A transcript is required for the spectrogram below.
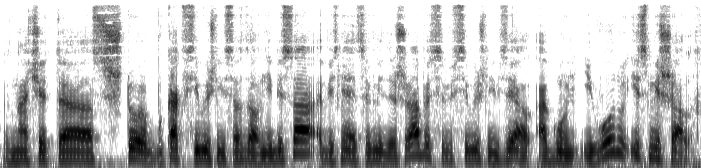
Значит, э, что, как Всевышний создал небеса, объясняется в Мидреш Рабе, Всевышний взял огонь и воду и смешал их.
